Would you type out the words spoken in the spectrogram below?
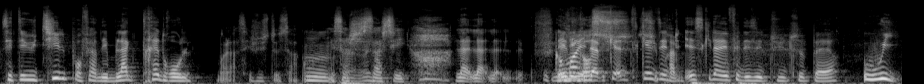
c'était utile pour faire des blagues très drôles. Voilà, c'est juste ça. quoi. Mm, Et ça, ça c'est oh, la, la, la- Est-ce qu'il avait fait des études, ce père? Oui,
